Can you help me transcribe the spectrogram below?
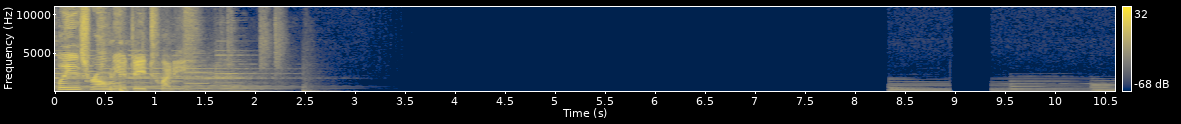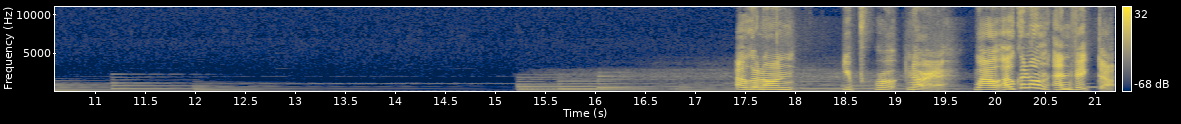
please roll me a d20? Algernon, you pro no. Well, Algernon and Victor,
